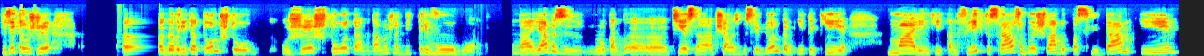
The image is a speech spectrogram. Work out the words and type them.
То есть это уже э, говорит о том, что уже что-то, когда нужно бить тревогу. Да, я бы, ну, как бы э, тесно общалась бы с ребенком, и такие маленькие конфликты сразу бы шла бы по следам и,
